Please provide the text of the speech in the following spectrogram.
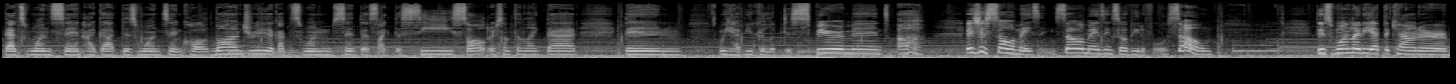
That's one scent. I got this one scent called laundry. I got this one scent that's like the sea salt or something like that. Then we have eucalyptus spearmint. Ah, it's just so amazing, so amazing, so beautiful. So this one lady at the counter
